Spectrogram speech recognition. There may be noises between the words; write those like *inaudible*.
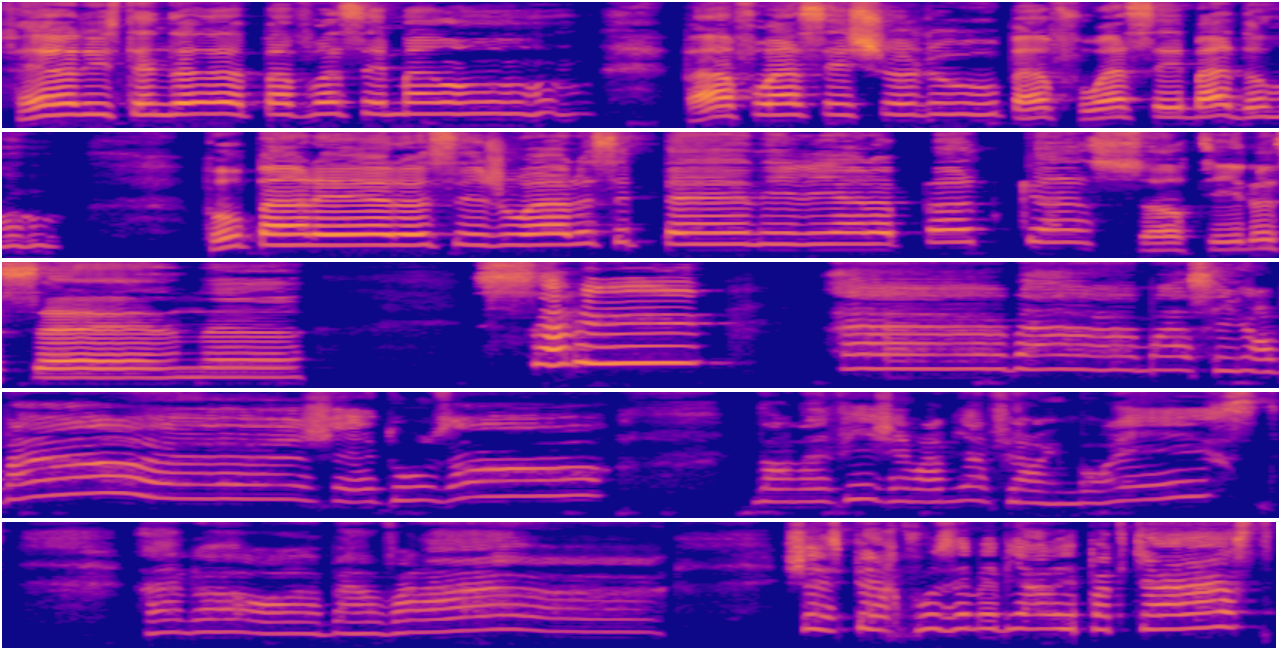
Faire du stand-up, parfois c'est marrant, parfois c'est chelou, parfois c'est badant. Pour parler de ses joies, de ses peines, il y a le podcast sorti de scène. Salut euh, ben, Moi c'est Urbain, euh, j'ai 12 ans. Dans la vie j'aimerais bien faire humoriste. Alors euh, ben voilà. J'espère que vous aimez bien les podcasts.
